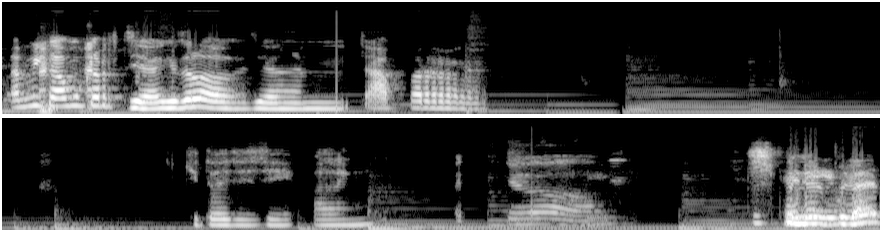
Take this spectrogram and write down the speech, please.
tapi kamu kerja gitu loh jangan caper. Gitu aja sih paling. Betul terus bener-bener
